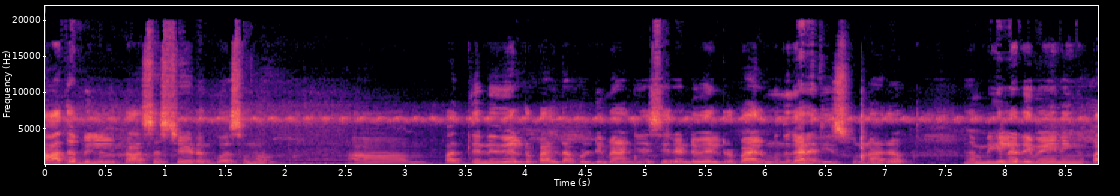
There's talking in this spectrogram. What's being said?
పాత బిల్లులు ప్రాసెస్ చేయడం కోసము పద్దెనిమిది వేల రూపాయలు డబ్బులు డిమాండ్ చేసి రెండు వేల రూపాయలు ముందుగానే తీసుకున్నారు. మిగిలిన రిమైనింగ్ ప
